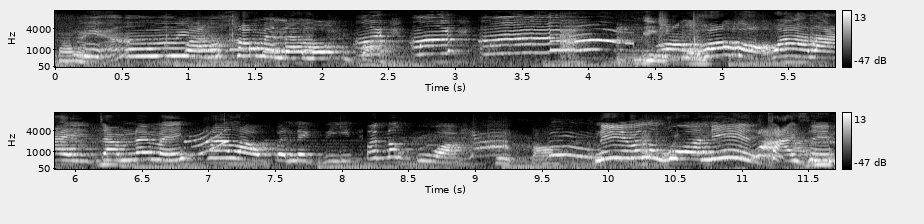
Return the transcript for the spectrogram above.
ใกล้มันเข้าไปในรกดีกว่าหลวงพ่อบอกว่าอะไรจำได้ไหมถ้าเราเป็นเด็กดีไม่ต้องกลัวๆถูกต้อง นี่ไม่ต้องกลัวนี่สายสิญ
